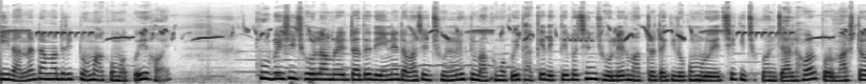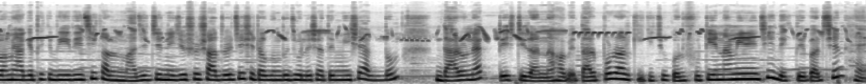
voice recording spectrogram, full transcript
এই রান্নাটা আমাদের একটু মাখো মাখোই হয়। খুব বেশি ঝোল আমরা এটাতে দিই না, এটা মাছের ঝোল নিয়ে একটু মাখো মাখোই থাকে। দেখতে পাচ্ছেন ঝোলের মাত্রাটা কীরকম রয়েছে, কিছুক্ষণ জাল হওয়ার পর মাছটাও আমি আগে থেকে দিয়ে দিয়েছি, কারণ মাছের যে নিজস্ব স্বাদ রয়েছে, সেটাও কিন্তু ঝোলের সাথে মিশে একদম দারুণ এক টেস্টি রান্না হবে। তারপর আর কি কিছুক্ষণ ফুটিয়ে নামিয়ে নিয়েছি দেখতে পাচ্ছেন হ্যাঁ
